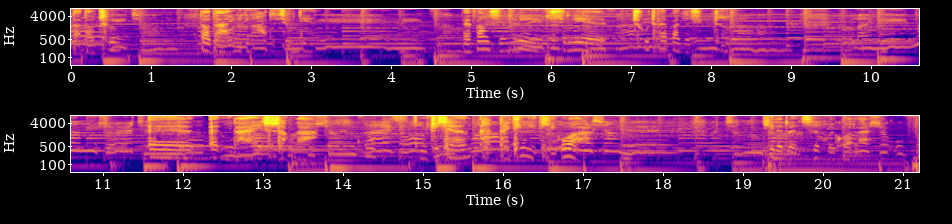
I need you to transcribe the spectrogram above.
打到车，到达预定好的酒店，摆放行李，系列出差般的行程。哎哎，你来 H 城啦？我之前没听你提过啊，T 的短信回过来，他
